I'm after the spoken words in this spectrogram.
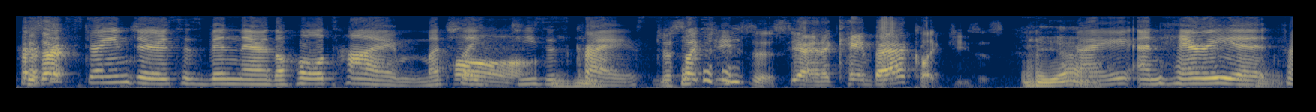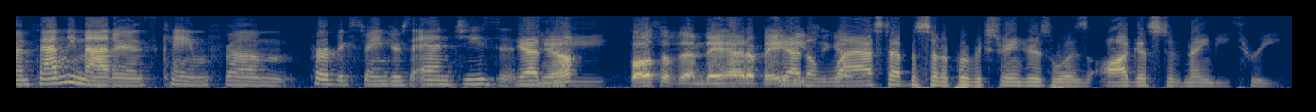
'Cause Perfect I- Strangers has been there the whole time, much Oh. like Jesus Mhm. Christ. Just like Jesus, yeah, and it came back like Jesus. yeah. Right? And Harriet from Family Matters came from Perfect Strangers and Jesus. Yeah, Yeah. the Both of them, they had a baby yeah the together. last episode of Perfect Strangers was August of '93.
